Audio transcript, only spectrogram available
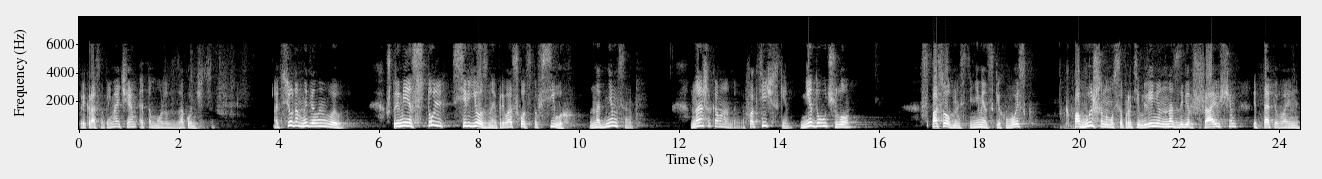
Прекрасно понимая, чем это может закончиться. Отсюда мы делаем вывод, что имея столь серьезное превосходство в силах над немцами, наше командование фактически недоучло способности немецких войск к повышенному сопротивлению на завершающем этапе войны.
